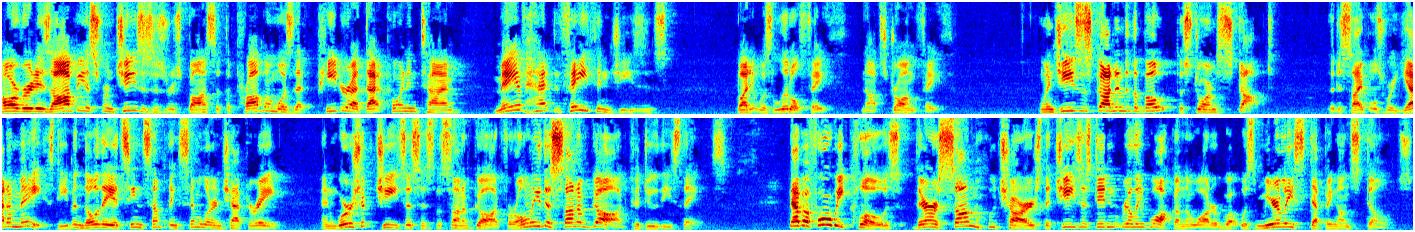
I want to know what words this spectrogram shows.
However, it is obvious from Jesus' response that the problem was that Peter at that point in time may have had faith in Jesus, but it was little faith, not strong faith. When Jesus got into the boat, the storm stopped. The disciples were yet amazed, even though they had seen something similar in chapter 8, and worshiped Jesus as the Son of God, for only the Son of God could do these things. Now, before we close, there are some who charge that Jesus didn't really walk on the water, but was merely stepping on stones.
